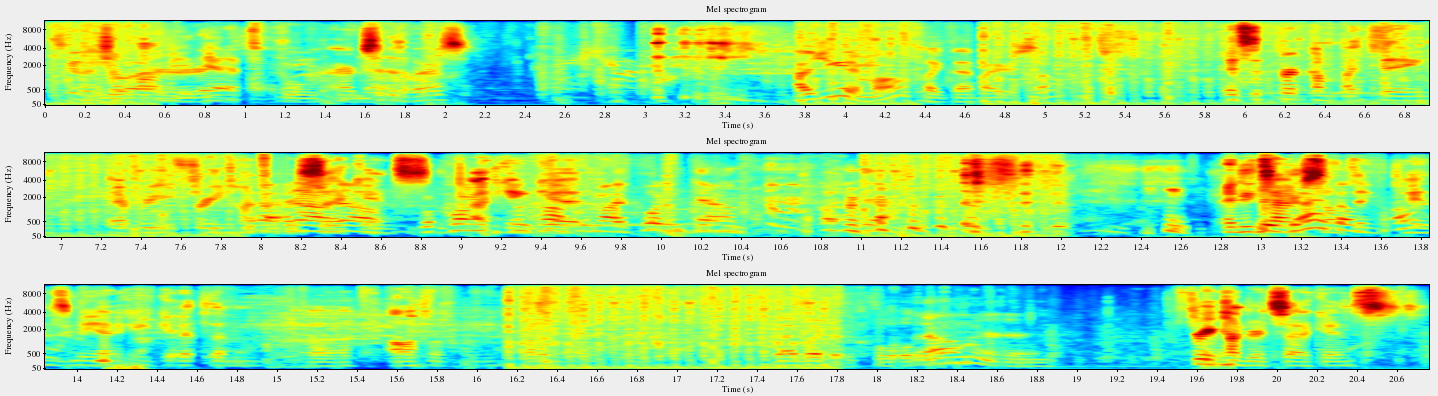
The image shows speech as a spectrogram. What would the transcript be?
He's gonna jump on me again if I the best. How'd you get him off like that by yourself? It's a perk on my thing. Every 300 No, no, seconds, no. We're I can get. compromise. Put him down. Put him down. Anytime something pins me, I can get them uh, off of me automatically. Do you have like a cooldown or? 300 seconds.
